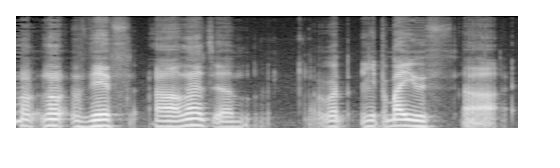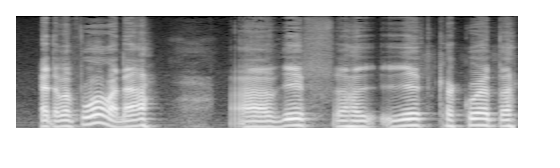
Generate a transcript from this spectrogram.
Ну, ну здесь, э, знаете, вот не побоюсь э, этого слова, да, э, здесь э, есть какое-то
